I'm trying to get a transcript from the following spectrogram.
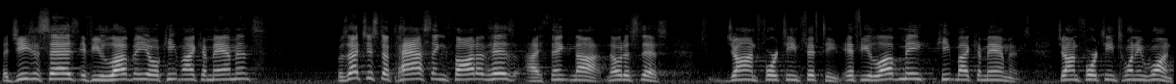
that Jesus says, If you love me, you'll keep my commandments? Was that just a passing thought of his? I think not. Notice this John 14, 15. If you love me, keep my commandments. John 14, 21.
